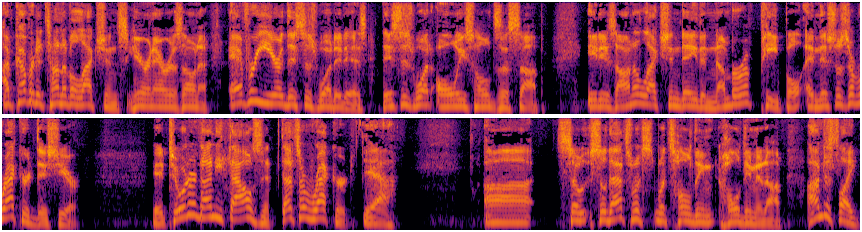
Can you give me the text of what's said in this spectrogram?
I've covered a ton of elections here in Arizona. Every year, this is what it is. This is what always holds us up. It is on election day, the number of people, and this was a record this year. At 290,000. That's a record. Yeah. Uh, so so that's what's what's holding holding it up. I'm just like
